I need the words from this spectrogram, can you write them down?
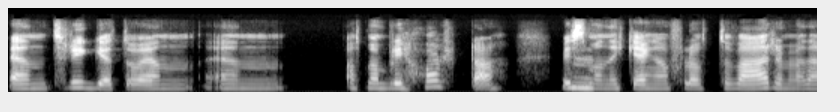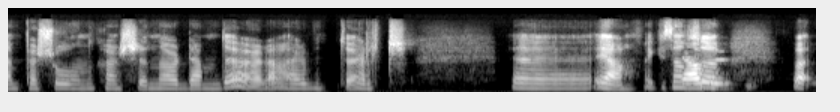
en trygghet og en, en At man blir holdt, da. Hvis Mm. man ikke engang får lov til å være med den personen kanskje når de dør, da, eventuelt. Uh, ja, ikke sant. Ja, Så, det- hva-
